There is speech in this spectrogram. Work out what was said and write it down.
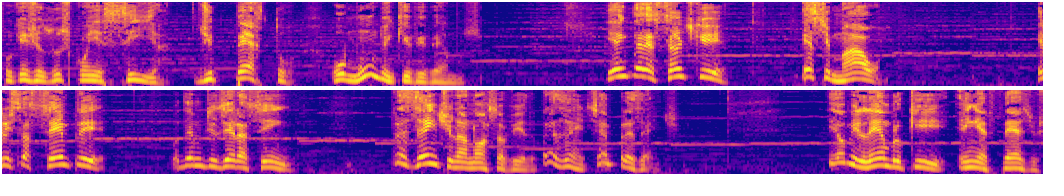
Porque Jesus conhecia de perto o mundo em que vivemos. E é interessante que esse mal, ele está sempre, podemos dizer assim, presente na nossa vida. Presente, sempre presente. Eu me lembro que em Efésios,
